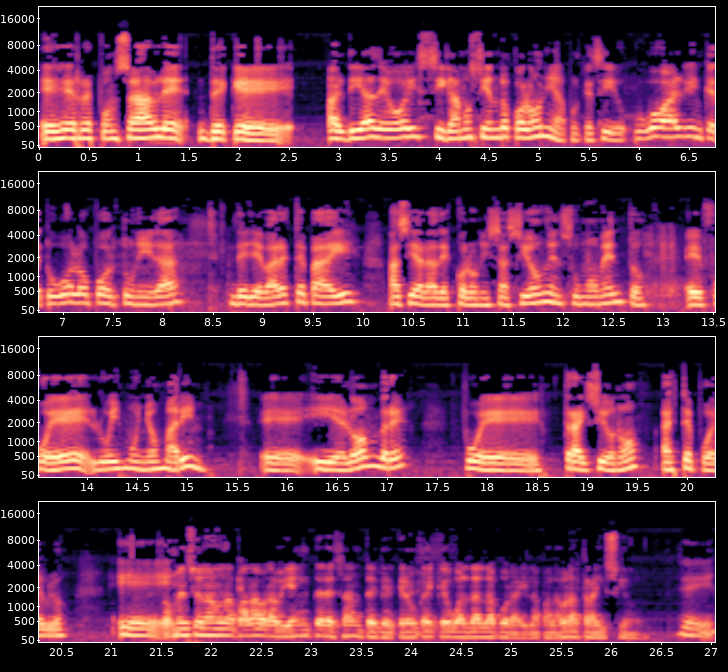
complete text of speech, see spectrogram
es el responsable de que al día de hoy sigamos siendo colonia, porque si hubo alguien que tuvo la oportunidad de llevar este país hacia la descolonización en su momento, eh, fue Luis Muñoz Marín eh, y el hombre pues traicionó a este pueblo. Eh, Tú mencionas una palabra bien interesante que creo que hay que guardarla por ahí, la palabra traición. Sí,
